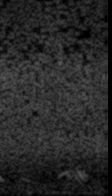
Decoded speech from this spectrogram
Oh, shit.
